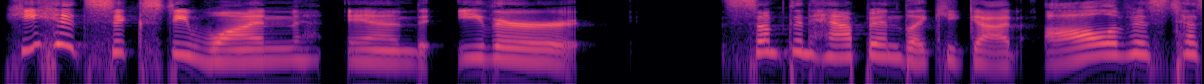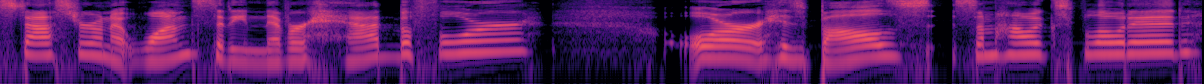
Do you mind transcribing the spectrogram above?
He hit 61 and either something happened like he got all of his testosterone at once that he never had before or his balls somehow exploded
